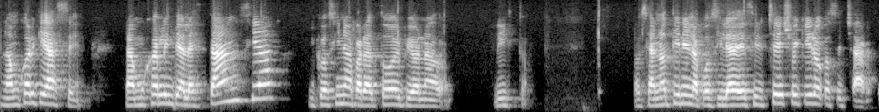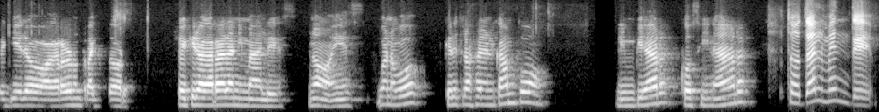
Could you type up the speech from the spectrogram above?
La mujer, ¿qué hace? La mujer limpia la estancia y cocina para todo el pionado. Listo. O sea, no tiene la posibilidad de decir, che, yo quiero cosechar, yo quiero agarrar un tractor, yo quiero agarrar animales. No, es, bueno, vos querés trabajar en el campo, limpiar, cocinar. Totalmente.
